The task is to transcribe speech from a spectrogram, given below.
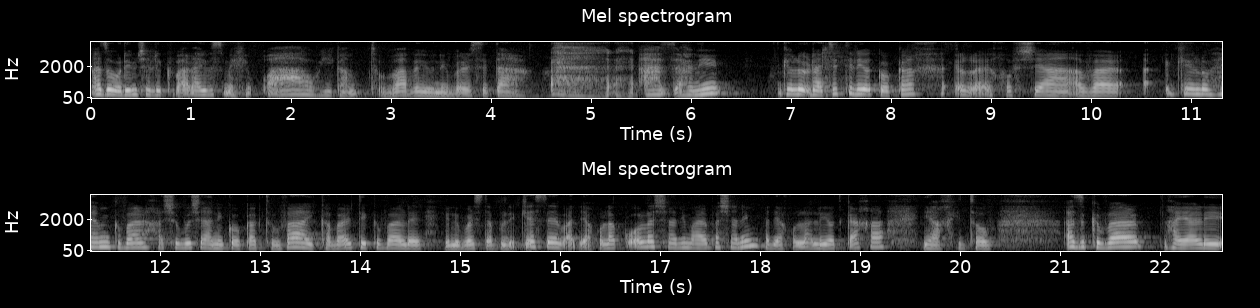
אז ההורים שלי כבר היו שמחים, וואו, היא גם טובה באוניברסיטה. אז אני כאילו, רציתי להיות כל כך חופשייה, אבל כאילו הם כבר חשבו שאני כל כך טובה, התקבלתי כבר לאוניברסיטה בלי כסף, את יכולה כל השנים, ארבע שנים, את יכולה להיות ככה, יהיה הכי טוב. אז כבר היה לי,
